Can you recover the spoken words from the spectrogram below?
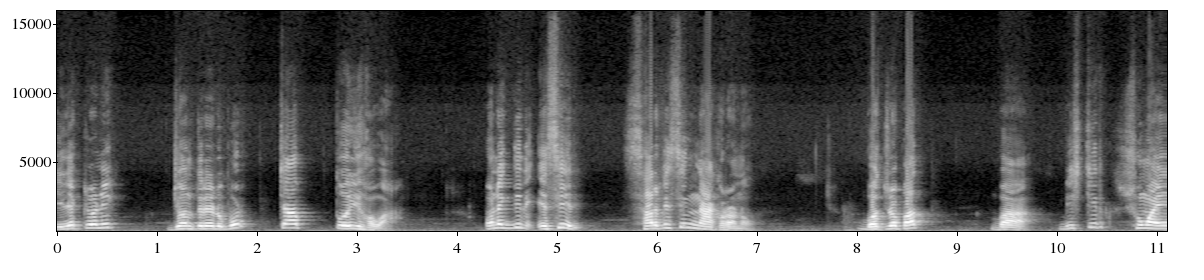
ইলেকট্রনিক যন্ত্রের উপর চাপ তৈরি হওয়া, অনেকদিন এসির সার্ভিসিং না করানো, বজ্রপাত বা বৃষ্টির সময়ে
